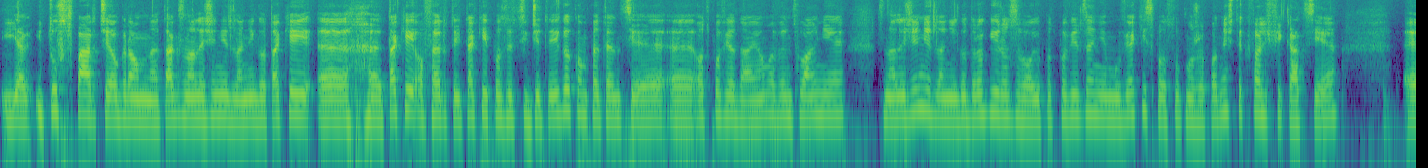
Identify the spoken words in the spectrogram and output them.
i, jak, i tu wsparcie ogromne, tak? znalezienie dla niego takiej, e, takiej oferty i takiej pozycji, gdzie te jego kompetencje e, odpowiadają, ewentualnie znalezienie dla niego drogi rozwoju, podpowiedzenie mu, w jaki sposób może podnieść te kwalifikacje, e,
